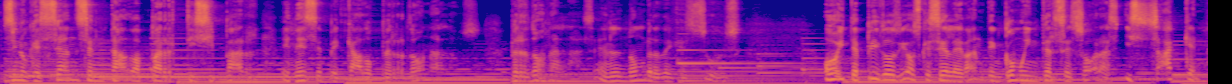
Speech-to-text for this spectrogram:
sino que se han sentado a participar en ese pecado. Perdónalos, perdónalas en el nombre de Jesús. Hoy te pido, Dios, que se levanten como intercesoras y saquen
